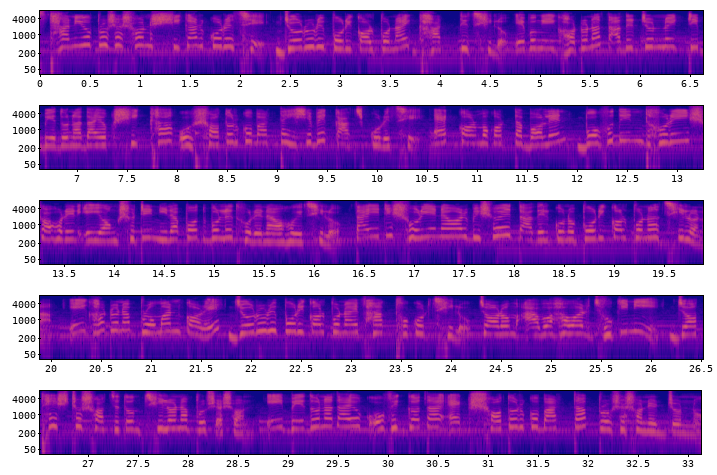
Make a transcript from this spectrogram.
স্থানীয় প্রশাসন স্বীকার করেছে, জরুরি পরিকল্পনায় ঘাটতি ছিল এবং এই ঘটনা তাদের জন্য একটি বেদনাদায়ক শিক্ষা ও সতর্কবার্তা হিসেবে কাজ করেছে। এক কর্মকর্তা বলেন, বহুদিন ধরেই শহরের এই অংশটি নিরাপদ বলে ধরে নেওয়া হয়েছিল, তাই এটি সরিয়ে নেওয়ার বিষয়ে তাদের কোনো পরিকল্পনা ছিল না। এই ঘটনা প্রমাণ করে জরুরি পরিকল্পনায় ফাঁক ফোকর ছিল, চরম আবহাওয়ার ঝুঁকি নিয়ে যথেষ্ট সচেতন ছিল না প্রশাসন। এই বেদনাদায়ক অভিজ্ঞতা এক সতর্ক বার্তা প্রশাসনের জন্য।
